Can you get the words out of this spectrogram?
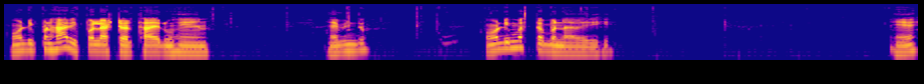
કોડી પણ સારી પ્લાસ્ટર થાયરું હે. હે બિંદુ? કોડી મસ્ત બનાવે રહી હે?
